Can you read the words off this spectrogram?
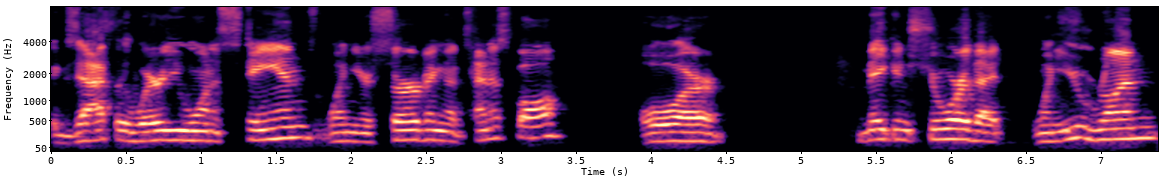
exactly where you want to stand when you're serving a tennis ball or making sure that when you run,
